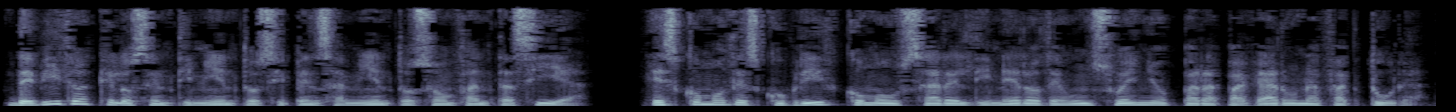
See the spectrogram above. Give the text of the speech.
Debido a que los sentimientos y pensamientos son fantasía, es como descubrir cómo usar el dinero de un sueño para pagar una factura.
